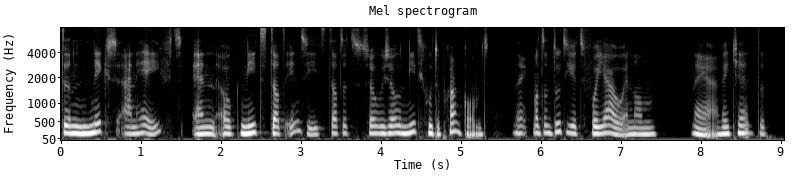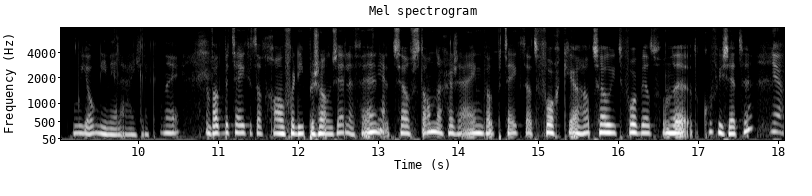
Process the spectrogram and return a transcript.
er niks aan heeft en ook niet dat inziet, dat het sowieso niet goed op gang komt. Nee. Want dan doet hij het voor jou en dan, nou ja, weet je, dat moet je ook niet willen eigenlijk. Nee. En wat betekent dat gewoon voor die persoon zelf? Hè? Ja. Het zelfstandiger zijn. Wat betekent dat? Vorige keer had zoiets voorbeeld van de, de koffie zetten. Ja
